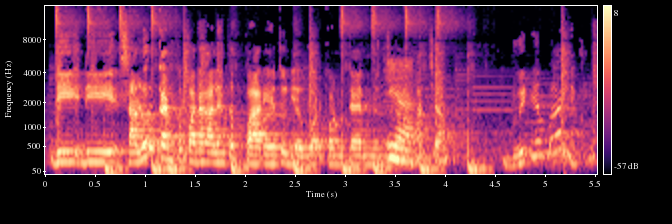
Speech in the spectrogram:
di disalurkan kepada hal yang tepat yaitu dia buat konten dan segala Iya. macam duitnya banyak loh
